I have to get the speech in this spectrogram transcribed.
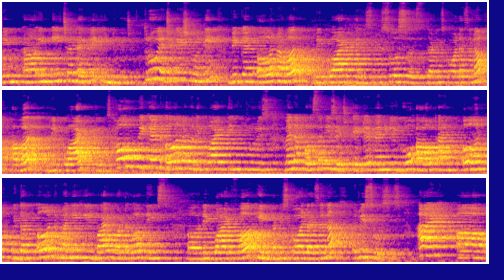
in uh, in each and every individual. Through education only we can earn our required things, resources that is called as an, our required things. How we can earn our required things through this? When a person is educated, when he will go out and earn with that earned money, he will buy whatever things uh, required for him. That is called as an resources. And uh,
